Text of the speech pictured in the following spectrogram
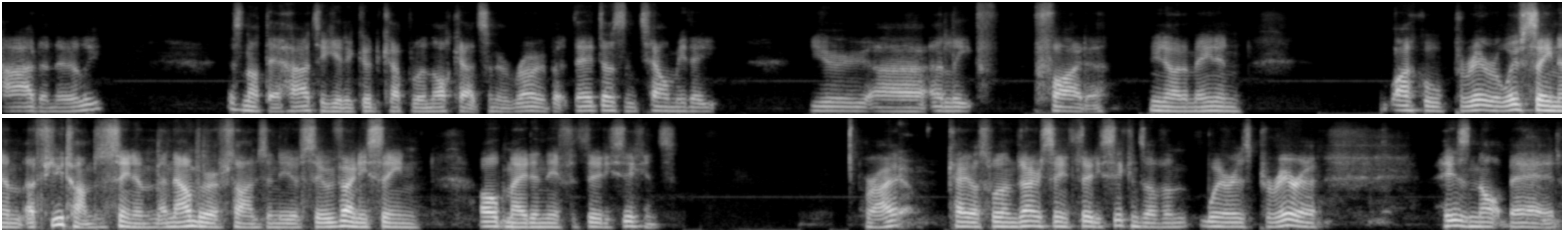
hard and early. It's not that hard to get a good couple of knockouts in a row, but that doesn't tell me that you're uh, elite fighter. You know what I mean? And Michael Pereira, we've seen him a few times. We've seen him a number of times in the UFC. We've only seen old mate in there for 30 seconds. Right? Yeah. Khaos Williams, I've only seen 30 seconds of him, whereas Pereira, he's not bad.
